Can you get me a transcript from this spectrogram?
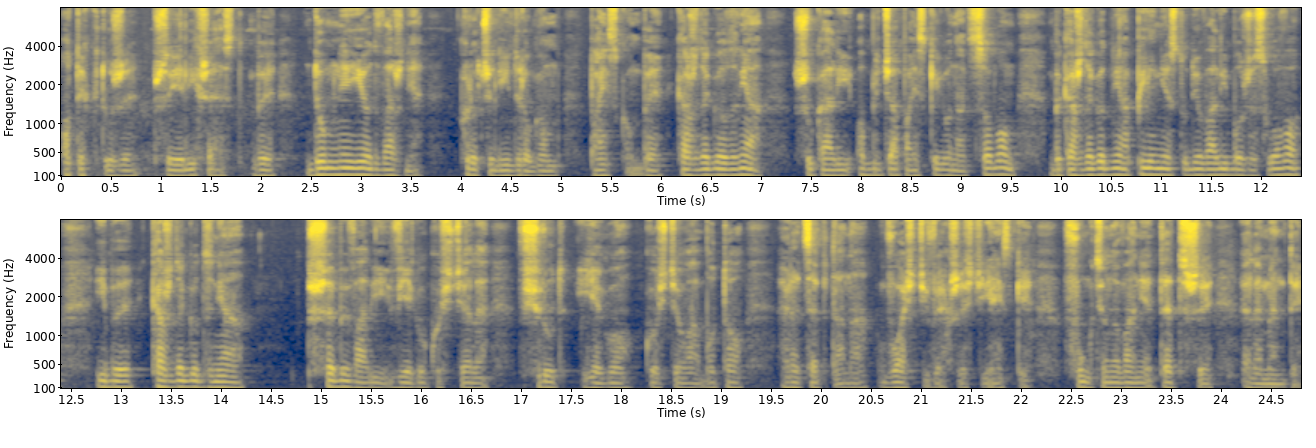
o tych, którzy przyjęli chrzest, by dumnie i odważnie kroczyli drogą pańską, by każdego dnia szukali oblicza pańskiego nad sobą, by każdego dnia pilnie studiowali Boże Słowo i by każdego dnia przebywali w Jego Kościele, wśród Jego Kościoła, bo to recepta na właściwe chrześcijańskie funkcjonowanie te trzy elementy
